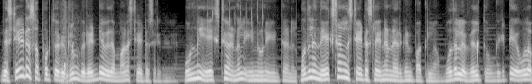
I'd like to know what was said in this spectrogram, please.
இந்த ஸ்டேட்டஸை பொறுத்த வரைக்கும் ரெண்டு விதமான ஸ்டேட்டஸ் இருக்குங்க. ஒன்று எக்ஸ்டர்னல் இன்னொன்று இன்டர்னல் முதல்ல இந்த எக்ஸ்டர்னல் ஸ்டேட்டஸில் என்னென்ன இருக்குன்னு பார்த்துக்கலாம். முதல்ல வெல்த் உங்ககிட்ட எவ்வளோ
